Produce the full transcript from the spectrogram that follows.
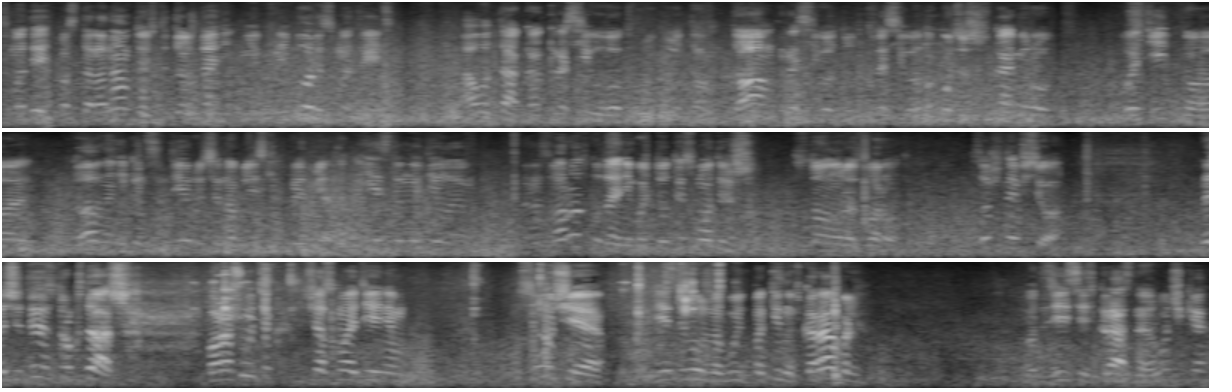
смотреть по сторонам, то есть ты должна не, не приборы смотреть, а вот так, как красиво вокруг, вот там, там красиво, тут красиво. Ну, можешь камеру водить, но главное не концентрируйся на близких предметах. И если мы делаем разворот куда-нибудь, то ты смотришь в сторону разворота. Собственно, и все. Значит, инструктаж. Парашютик сейчас мы оденем. В случае, если нужно будет покинуть корабль, вот здесь есть красные ручки.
